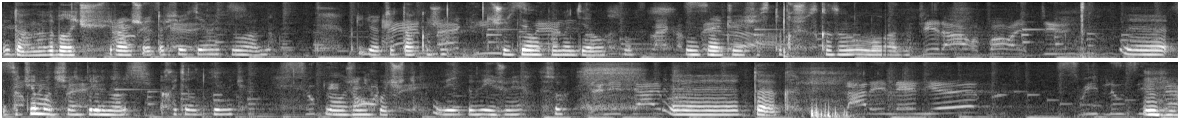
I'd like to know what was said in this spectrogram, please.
Да, надо было чуть раньше это все сделать, ну ладно. Придется так уже. Что сделал, то наделал. Не знаю, что я сейчас только что сказал, ну ладно. Э, зачем он сейчас бревно хотел кинуть? Но уже не хочет. Вижу я. Все. Э, так. Угу.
